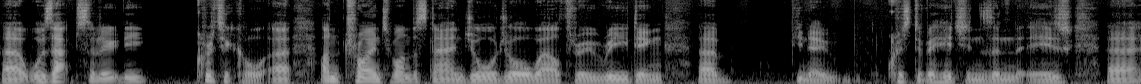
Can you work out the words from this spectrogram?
uh, was absolutely critical. Uh, I'm trying to understand George Orwell through reading, uh, you know. Christopher Hitchens and his uh,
